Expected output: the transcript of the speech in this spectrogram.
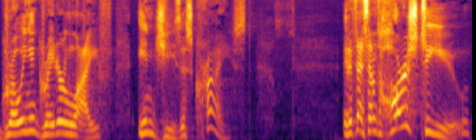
growing in greater life in Jesus Christ. And if that sounds harsh to you,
